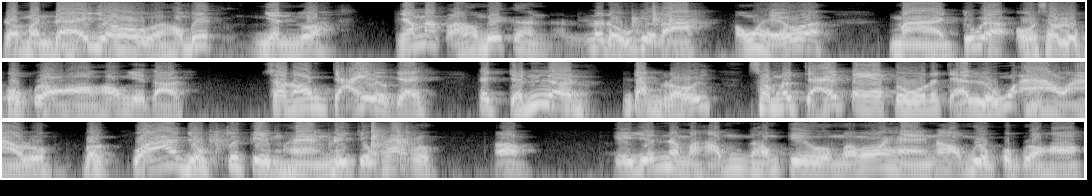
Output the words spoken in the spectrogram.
Rồi mình để vô không biết, nhìn qua, nhắm mắt là không biết nó đủ chưa ta, không hiểu mà chú ra, ủa, sao lục cục lò hòn không vậy trời? Sao nó không chảy được vậy? Cái chỉnh lên, trăm rưỡi, xong nó chảy te tua, nó chảy lũng ào ào luôn. Bực quá, dục cái kìm hàng đi chỗ khác luôn. Không kêu dính là mà không không kêu mà mối hàng nó không lục cục lò hòn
